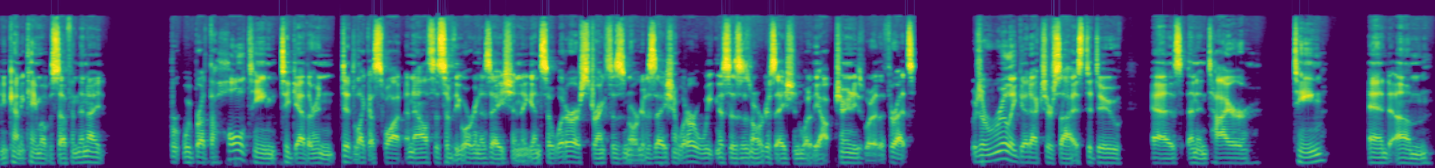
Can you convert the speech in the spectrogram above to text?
and kind of came up with stuff. And then i we brought the whole team together and did like a SWOT analysis of the organization again. So what are our strengths as an organization? What are our weaknesses as an organization? What are the opportunities? What are the threats? Which is a really good exercise to do as an entire team. And um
